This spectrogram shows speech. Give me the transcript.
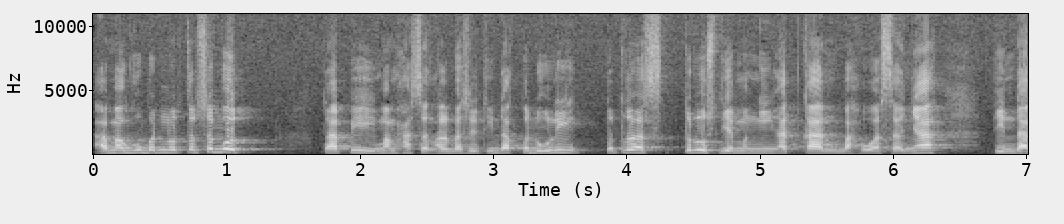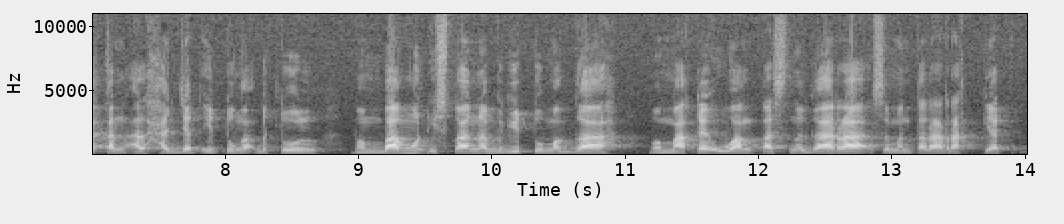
sama gubernur tersebut. Tapi Imam Hasan Al-Basri tidak peduli, terus terus dia mengingatkan bahwasanya tindakan Al-Hajjat itu nggak betul. Membangun istana begitu megah, memakai uang kas negara sementara rakyat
